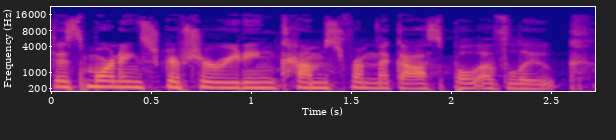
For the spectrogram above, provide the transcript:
This morning's scripture reading comes from the Gospel of Luke.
